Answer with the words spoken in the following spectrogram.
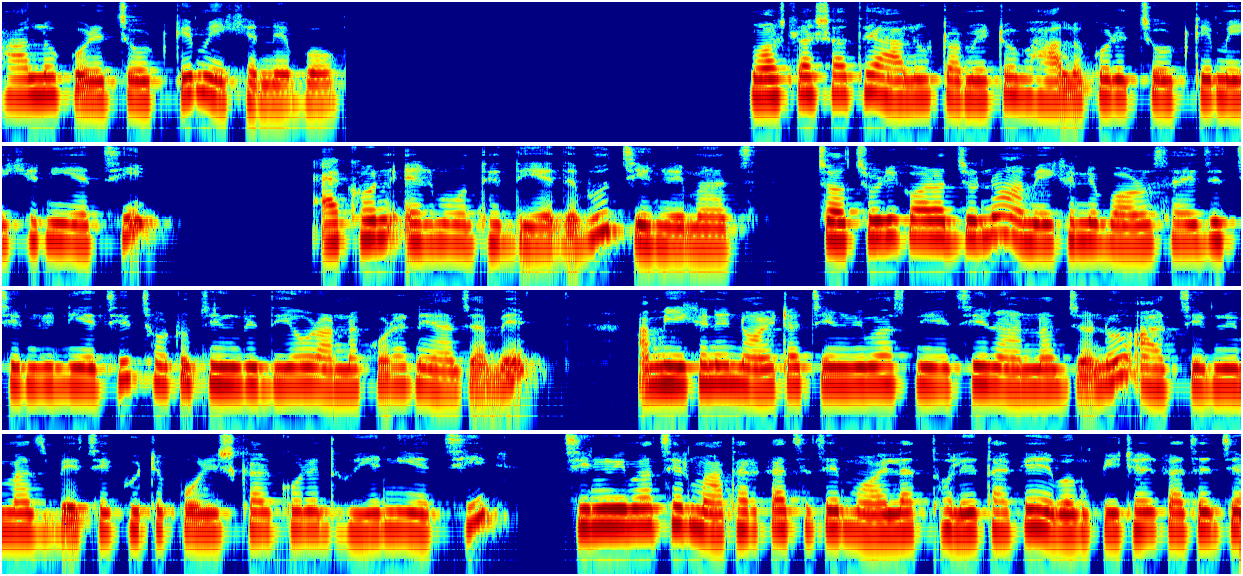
ভালো করে চটকে মেখে নেব। মশলার সাথে আলু, টমেটো ভালো করে চটকে মেখে নিয়েছি। এখন এর মধ্যে দিয়ে দেব চিংড়ি মাছ। চচ্চড়ি করার জন্য আমি এখানে বড় সাইজের চিংড়ি নিয়েছি, ছোট চিংড়ি দিয়েও রান্না করে নেওয়া যাবে। আমি এখানে নয়টা চিংড়ি মাছ নিয়েছি রান্নার জন্য, আর চিংড়ি মাছ বেছে খুঁটে পরিষ্কার করে ধুয়ে নিয়েছি। চিংড়ি মাছের মাথার কাছে যে ময়লার থলি থাকে এবং পিঠের কাছে যে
